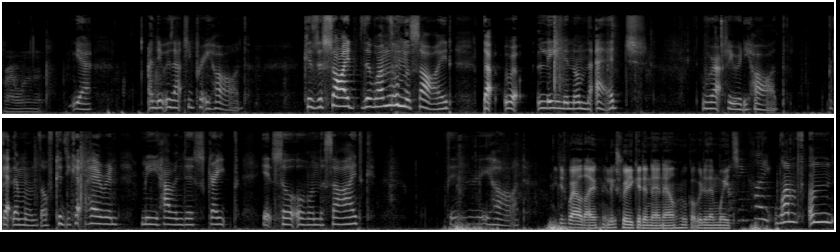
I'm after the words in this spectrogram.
trowel, isn't it? yeah, and it was actually pretty hard because the side, the ones on the side that were leaning on the edge, were actually really hard to get them ones off because you kept hearing me having to scrape it sort of on the side. It was really hard. You did well though. It looks really good in there now. We've got rid of them I weeds. think I one on um,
